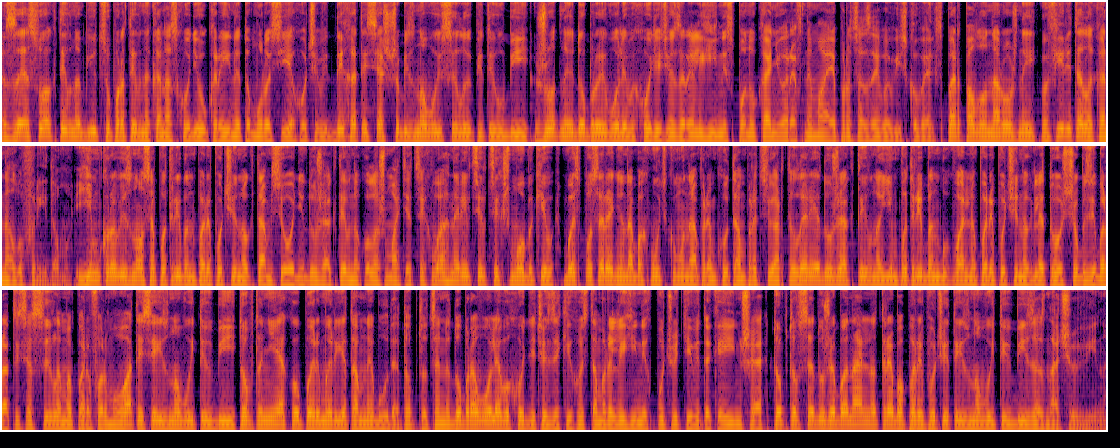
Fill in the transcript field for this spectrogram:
ЗСУ активно б'ють супротивника на сході України, тому Росія хоче віддихатися, щоб із новою силою піти у бій. Жодної доброї волі, виходячи з релігійних спонукань у РФ немає. Про це заявив військовий експерт Павло Нарожний в ефірі телеканалу Фрідом. Їм крові з носа потрібен перепочинок. Там сьогодні дуже активно колошматять цих вагнерівців, цих шмобиків. Безпосередньо на Бахмутському напрямку там працює артилерія дуже активно. Їм потрібен буквально перепочинок для того, щоб зібратися силами, переформуватися і знову йти в бій. Тобто ніякого перемир'я там не буде. Тобто це не добра воля, виходячи з якихось там релігійних почуттів і таке інше. Тобто, все дуже банально, треба перепочити і знову йти в бій, зазначив він.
